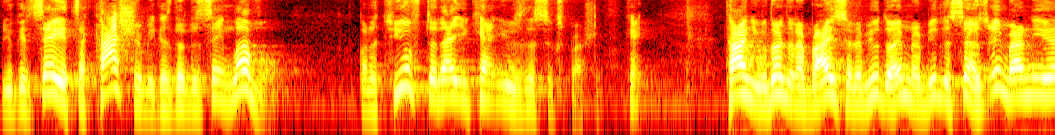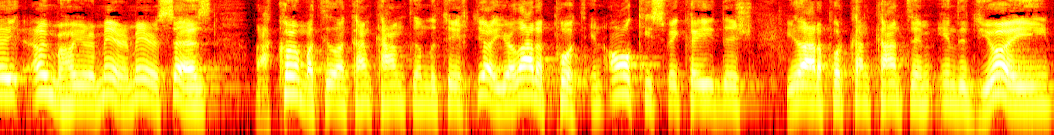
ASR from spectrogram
You could say it's a kasha because they're the same level, but a tiyufta that you can't use this expression. Okay, Tanya, we learned in a brisa. Rabbi Yehuda, Rabbi Yehuda says, Meir says. You're allowed to put in all kisvei kodesh. You're allowed to put kankantim in the dioi.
